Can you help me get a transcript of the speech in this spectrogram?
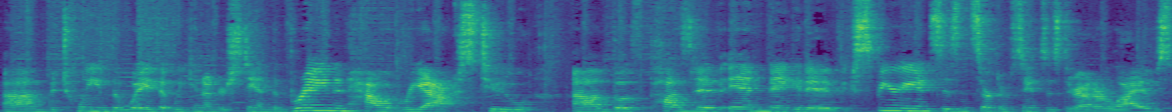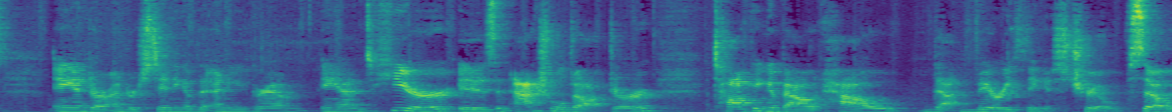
um, between the way that we can understand the brain and how it reacts to um, both positive and negative experiences and circumstances throughout our lives and our understanding of the Enneagram. And here is an actual doctor talking about how that very thing is true. So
